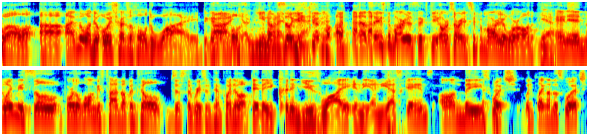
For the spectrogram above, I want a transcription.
Well, uh, I'm the one who always tries to hold Y because Uh, I'm, you know I'm what I so mean, used yeah. to I'm, I'm so used to Mario 60 or sorry Super Mario World. Yeah. and it annoyed me so for the longest time up until just the recent 10.0 update that you couldn't use Y in the NES games on the Switch when playing on the Switch.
